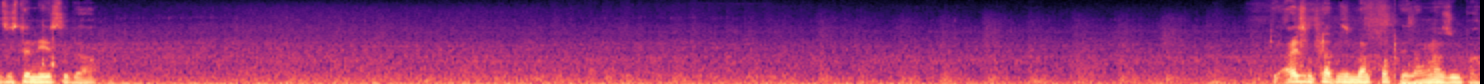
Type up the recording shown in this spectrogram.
jetzt ist der nächste da. Die Eisenplatten sind bankrott gegangen, na super.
